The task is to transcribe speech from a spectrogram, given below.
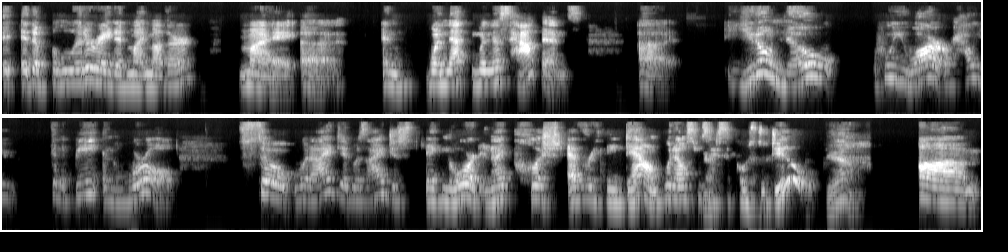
it, it obliterated my mother my uh, and when that when this happens uh, you don't know who you are or how you're going to be in the world. So what I did was I just ignored and I pushed everything down. What else was yeah. I supposed to do? Yeah. Um,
